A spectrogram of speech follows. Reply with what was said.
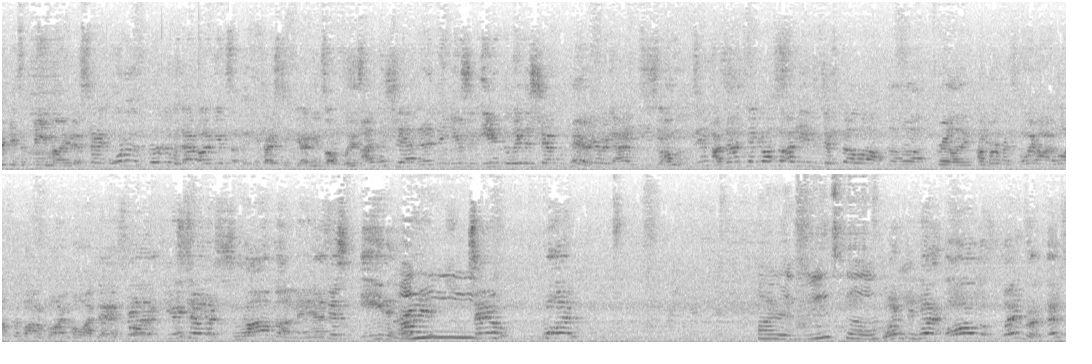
burger gets a B minus. Can I order burger without onions? I take the onions off, please. I'm the chef, and I think you should eat the way the chef prepared. Here we go. I'm, not taking off the onions. It just fell off. Uh, really? I'm perfect. Oh, yeah, I lost the bottom line. Hold on, Dennis. You're so much drama, man. Just eat it. Three, two, one. Are these the... You get all the flavor, that's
